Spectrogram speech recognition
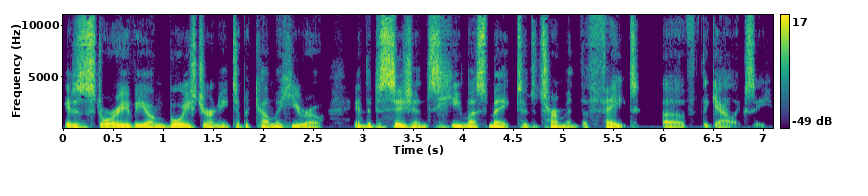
It is a story of a young boy's journey to become a hero and the decisions he must make to determine the fate of the galaxy.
